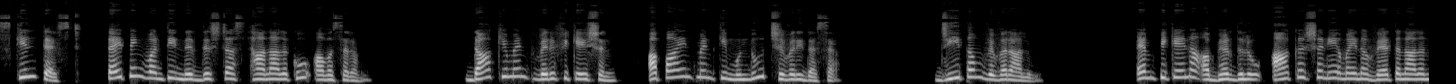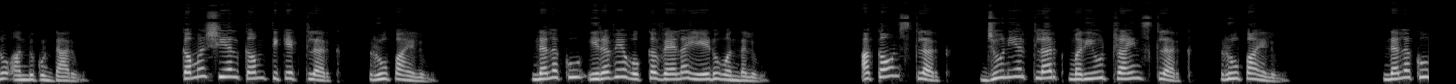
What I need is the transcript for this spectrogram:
స్కిల్ టెస్ట్ టైపింగ్ వంటి నిర్దిష్ట స్థానాలకు అవసరం. డాక్యుమెంట్ వెరిఫికేషన్ అపాయింట్మెంట్కి ముందు చివరి దశ. జీతం వివరాలు. ఎంపికైన అభ్యర్థులు ఆకర్షణీయమైన వేతనాలను అందుకుంటారు. కమర్షియల్ కమ్ టికెట్ క్లర్క్ రూపాయలు. నెలకు ఇరవై ఒక్క వేల ఏడు వందలు. అకౌంట్స్ క్లర్క్ జూనియర్ క్లర్క్ మరియు ట్రైన్స్ క్లర్క్ రూపాయలు. నెలకు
